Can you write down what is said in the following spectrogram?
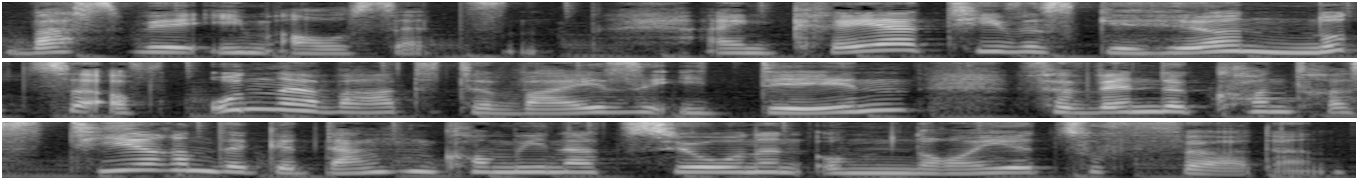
was wir ihm aussetzen. Ein kreatives Gehirn nutze auf unerwartete Weise Ideen, verwende kontrastierende Gedankenkombinationen, um neue zu fördern.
